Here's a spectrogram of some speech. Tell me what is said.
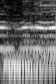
Bye.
